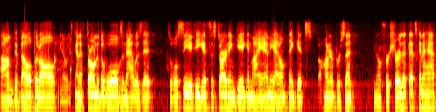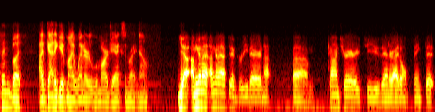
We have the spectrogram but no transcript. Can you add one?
um, develop it all. You know, he's kind of thrown to the wolves, and that was it. So we'll see if he gets the starting gig in Miami. I don't think it's 100%, you know, for sure that that's going to happen, but I've got to give my winner to Lamar Jackson right now. Yeah, I'm gonna I'm gonna have to agree there. Not um, contrary to you, Xander. I don't think that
